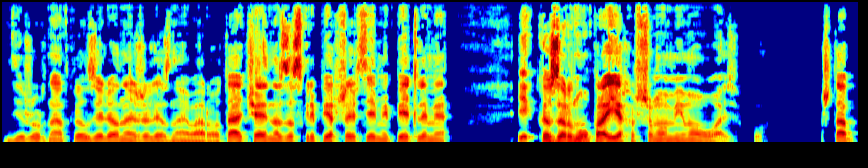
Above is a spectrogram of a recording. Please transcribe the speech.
Дежурный открыл зеленые железные ворота, отчаянно заскрипевшие всеми петлями, и козырнул проехавшему мимо УАЗику. Штаб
